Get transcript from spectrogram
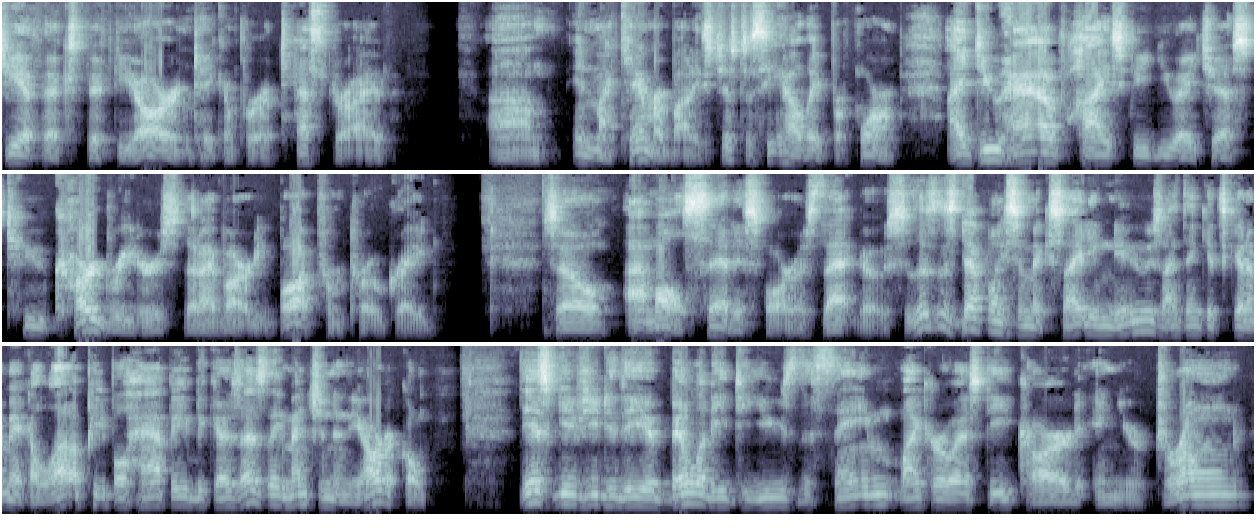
GFX 50R and take them for a test drive um, in my camera bodies just to see how they perform. I do have high speed UHS 2 card readers that I've already bought from ProGrade. So I'm all set as far as that goes. So this is definitely some exciting news. I think it's going to make a lot of people happy because, as they mentioned in the article, this gives you the ability to use the same micro SD card in your drone,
